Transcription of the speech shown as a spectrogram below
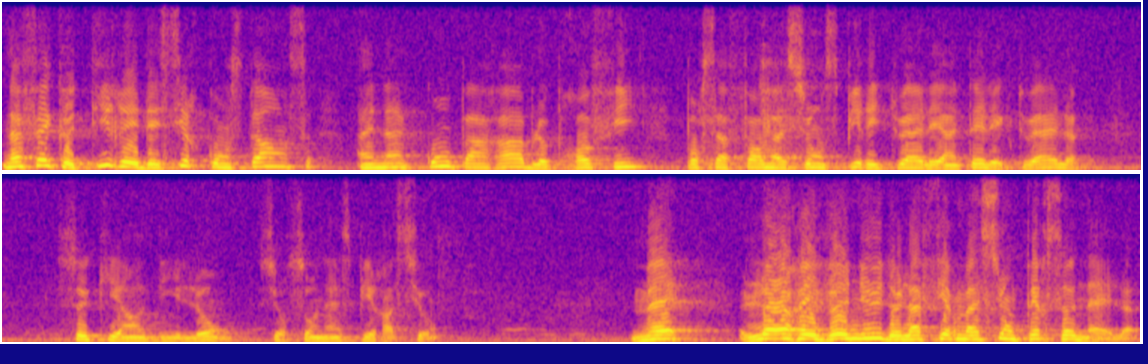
n'a fait que tirer des circonstances un incomparable profit pour sa formation spirituelle et intellectuelle, ce qui en dit long sur son inspiration. Mais l'heure est venue de l'affirmation personnelle.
